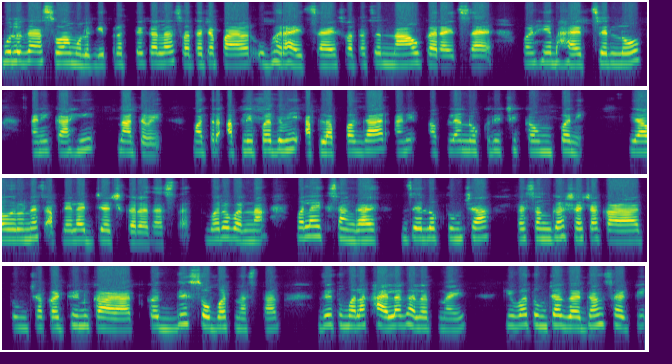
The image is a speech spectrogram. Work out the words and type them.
मुलगा असवा मुलगी प्रत्येकाला स्वतःच्या पायावर उभं राहायचं आहे स्वतःचं नाव करायचं आहे पण हे बाहेरचे लोक आणि काही नातेवाईक मात्र आपली पदवी आपला पगार आणि आपल्या नोकरीची कंपनी यावरूनच आपल्याला जज करत असतात. बरोबर ना? मला एक सांगा जे लोक तुमच्या संघर्षाच्या काळात तुमच्या कठीण काळात कधीच सोबत नसतात जे तुम्हाला खायला घालत नाहीत किंवा तुमच्या गरजांसाठी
